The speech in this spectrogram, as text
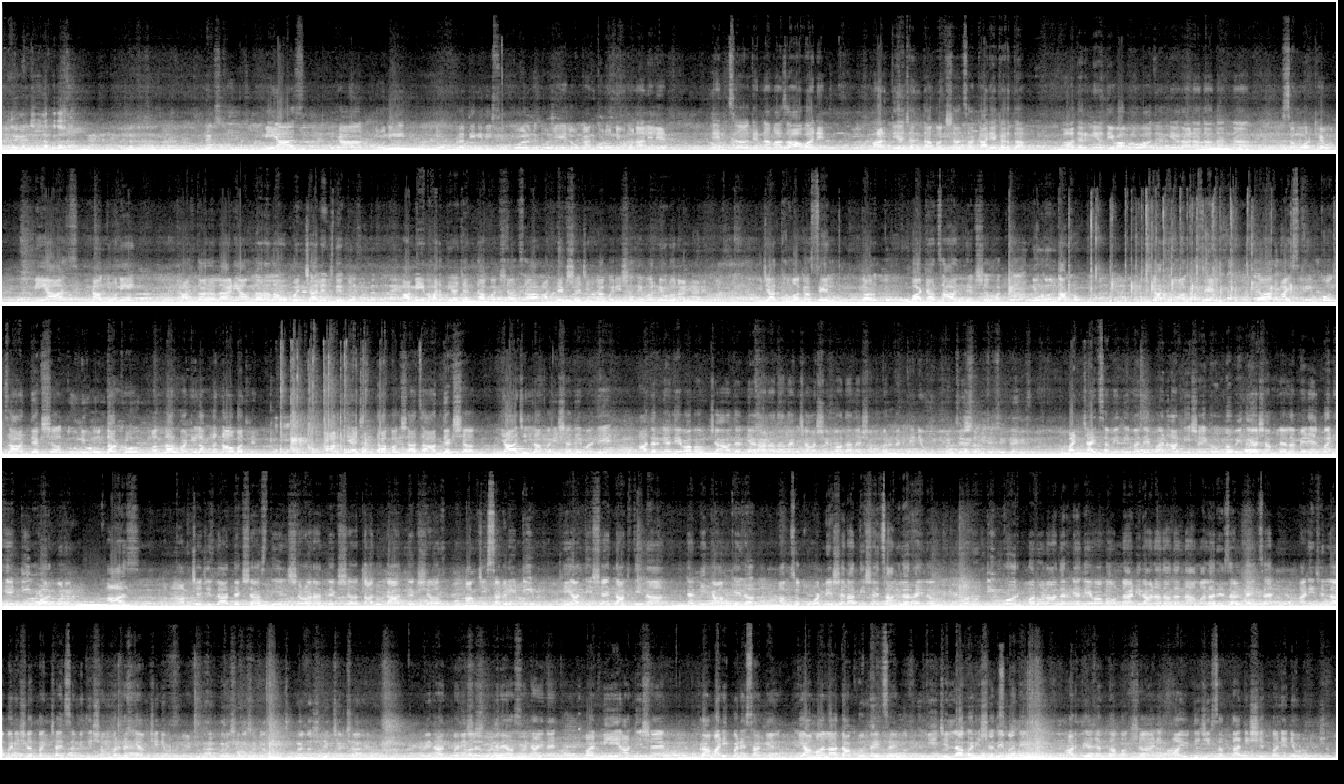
मी आज ह्या दोन्ही लोकप्रतिनिधी सोकोल्ड जे लोकांकडून निवडून आलेले आहेत त्यांचं त्यांना माझं आव्हान आहे. भारतीय जनता पक्षाचा कार्यकर्ता आदरणीय देवाभाऊ आदरणीय राणादादांना समोर ठेवून मी आज ह्या दोन्ही खासदाराला आणि आमदाराला ओपन चॅलेंज देतो. आम्ही भारतीय जनता पक्षाचा अध्यक्ष जिल्हा परिषदेवर निवडून आणणार आहे. तुझ्या धमक असेल तर तू उबाटाचा अध्यक्ष फक्त निवडून दाखव. तुझ्यात धमक असेल तर आईस्क्रीम कोनचा अध्यक्ष तू निवडून दाखव. मल्हार पाटील आपलं नाव बदलेल. भारतीय जनता पक्षाचा अध्यक्ष या जिल्हा परिषदेमध्ये आदरणीय देवाभाऊंच्या आदरणीय राणादादांच्या आशीर्वादानं शंभर टक्के निवडून पंचायत समितीची पंचायत समितीमध्ये पण अतिशय घवघवीत यश आपल्याला मिळेल पण हे टीम वर्क म्हणून. आज आमचे जिल्हाध्यक्ष असतील शहर अध्यक्ष तालुका अध्यक्ष आमची सगळी टीम ही अतिशय ताकदीनं त्यांनी काम केलं. आमचं कोऑर्डिनेशन अतिशय चांगलं राहिलं. म्हणून टीमवर्क म्हणून आदरणीय देवाभाऊंना आणि राणादादांना आम्हाला रिझल्ट द्यायचा आहे आणि जिल्हा परिषद पंचायत समिती शंभर टक्के आमची निवडून येईल. विधान परिषदेसाठी चर्चा आहे. विधान परिषद वगैरे असं काही नाही. पण मी अतिशय प्रामाणिकपणे सांगेल की आम्हाला दाखवून द्यायचं आहे की जिल्हा परिषदेमध्ये भारतीय जनता पक्ष आणि महायुतीची सत्ता निश्चितपणे निवडून येऊ शकते.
